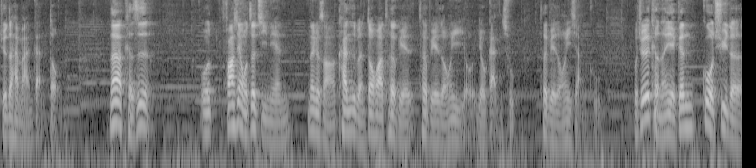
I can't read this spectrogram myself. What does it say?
觉得还蛮感动的。那可是我发现我这几年那个什么看日本动画特别特别容易有有感触，特别容易想哭。我觉得可能也跟过去的。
